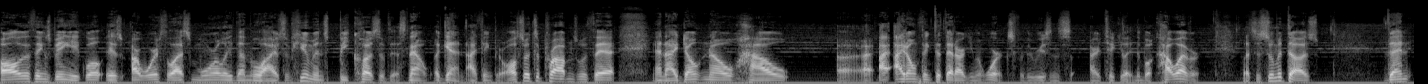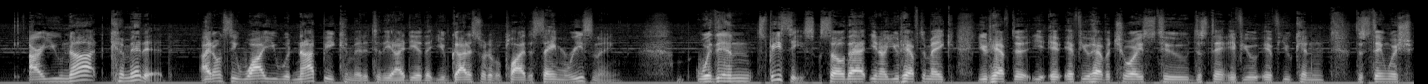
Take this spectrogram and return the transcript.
All other things being equal, is are worth less morally than the lives of humans because of this. Now, again, I think there are all sorts of problems with that, and I don't know how. Uh, I, I don't think that that argument works for the reasons I articulate in the book. However, let's assume it does. Then, are you not committed? I don't see why you would not be committed to the idea that you've got to sort of apply the same reasoning within species so that you know you'd have to make you'd have to if you have a choice to distinct if you if you can distinguish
